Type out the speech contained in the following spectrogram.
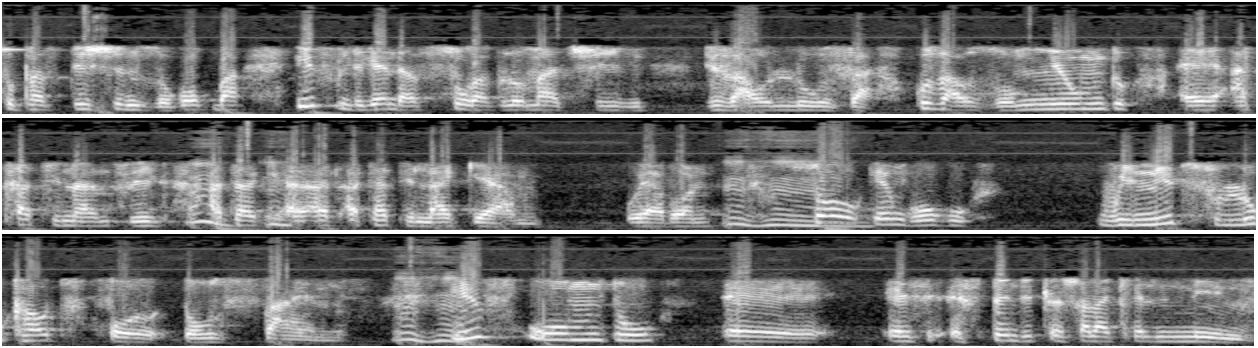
superstitions zokokuba if ndike ndasuka kulo matshini ndizawuluza kuzawuzomnye umntu eh athathe inantsika athathe at- athathe ilaki yam uyabona? So ke ngoku we need to look out for those signs. If umntu eh es- espend ixesha lakhe elininzi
